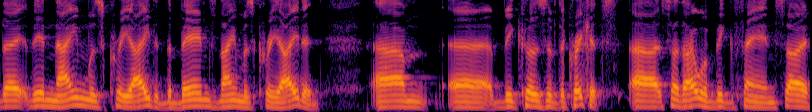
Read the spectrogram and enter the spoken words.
they, their name was created. The band's name was created um, uh, because of the Crickets. Uh, so they were big fans. So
